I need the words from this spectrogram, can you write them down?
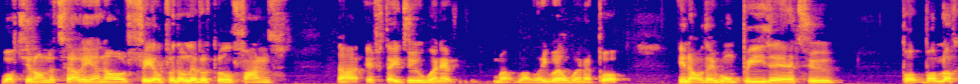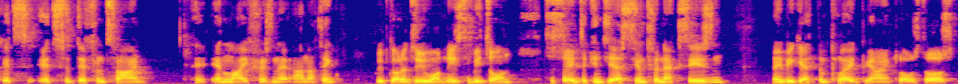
watch it on the telly. And I feel for the Liverpool fans that if they do win it, well, well, they will win it, but you know, they won't be there to. But but look, it's it's a different time in life, isn't it? And I think we've got to do what needs to be done to save the congestion for next season. Maybe get them played behind closed doors.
